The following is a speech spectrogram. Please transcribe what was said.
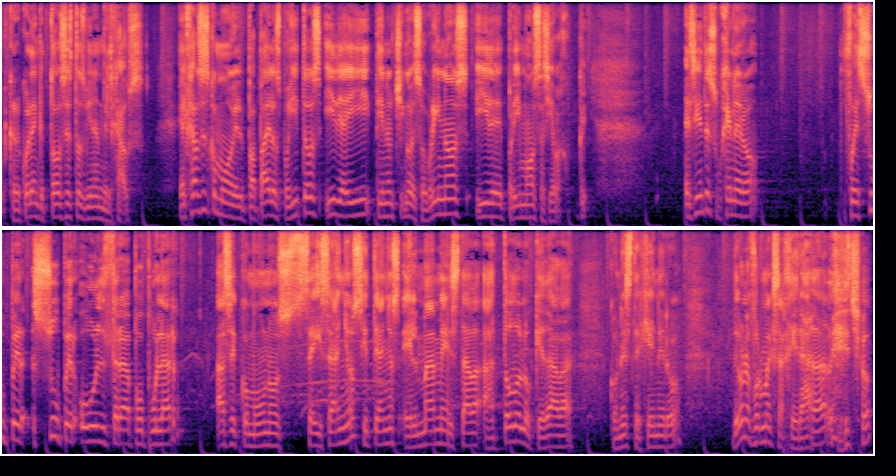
porque recuerden que todos estos vienen del house. El house es como el papá de los pollitos y de ahí tiene un chingo de sobrinos y de primos hacia abajo. ¿ok? El siguiente subgénero fue súper, súper ultra popular. Hace como unos 6 años, 7 años, el mame estaba a todo lo que daba con este género. De una forma exagerada, de hecho,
